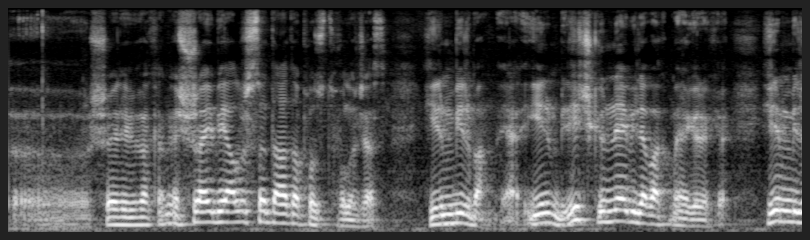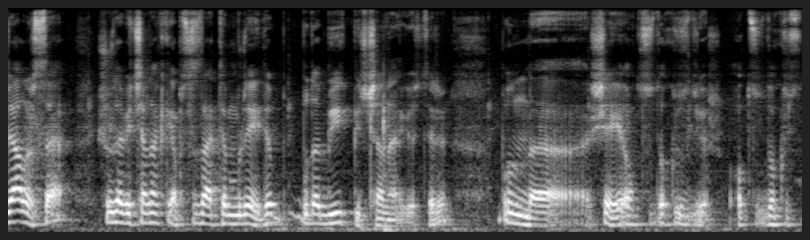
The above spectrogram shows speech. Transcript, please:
Ee, şöyle bir bakalım. Şurayı bir alırsa daha da pozitif olacağız. 21 band. Yani 21. Hiç günlüğe bile bakmaya gerek yok. 21'i alırsa şurada bir çanak yapısı zaten buraydı. Bu da büyük bir çanağı gösterir. Bunun da şey 39 diyor. 39.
